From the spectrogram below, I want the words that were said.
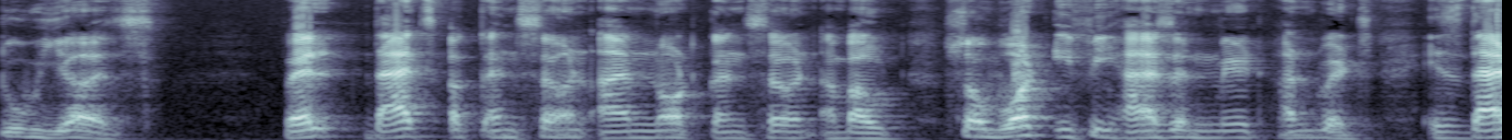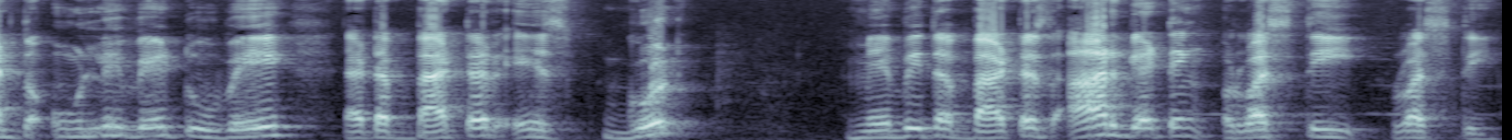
two years. Well, that's a concern I'm not concerned about. So, what if he hasn't made hundreds? Is that the only way to weigh that a batter is good? Maybe the batters are getting rusty, rusty,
